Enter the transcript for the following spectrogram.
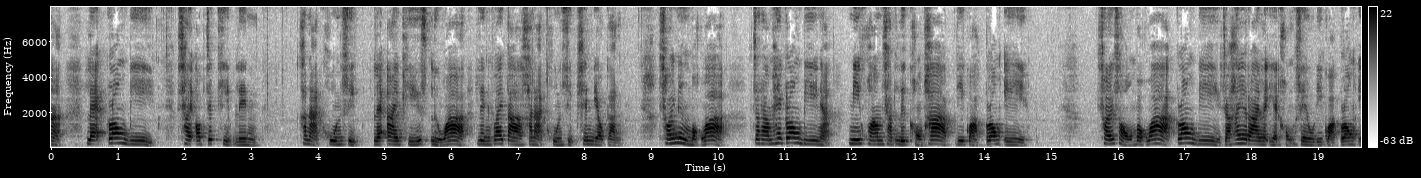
25 และกล้อง B ใช้ objective lens ขนาดคูณ 10 และ eyepiece หรือว่าเลนส์ใกล้ตาขนาดคูณ 10 เช่นเดียวกัน ช้อยหนึ่งบอกว่า จะทำให้กล้อง B เนี่ยมีความชัดลึกของภาพดีกว่ากล้อง A ช้อยสองบอกว่ากล้อง B จะให้รายละเอียดของเซลล์ดีกว่ากล้อง A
